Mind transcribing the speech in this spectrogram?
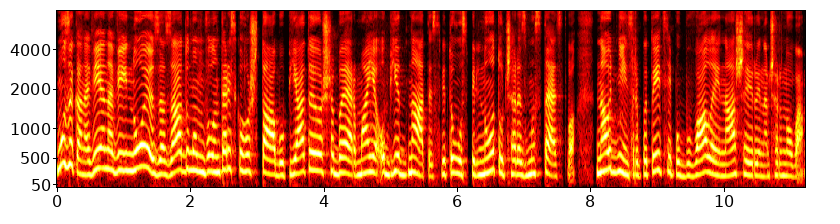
Музика навіяна війною за задумом волонтерського штабу 5-ї ОШБР має об'єднати світову спільноту через мистецтво. На одній з репетицій побувала і наша Ірина Чернова.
